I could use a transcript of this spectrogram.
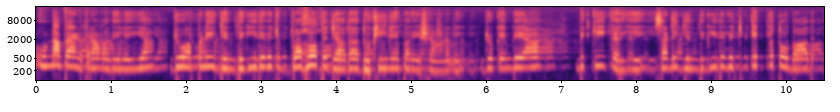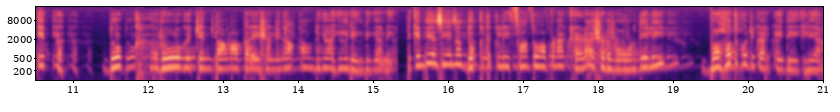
ਉਹਨਾਂ ਭੈਣ ਭਰਾਵਾਂ ਦੀ ਲਈ ਆ, ਜੋ ਆਪਣੀ ਜ਼ਿੰਦਗੀ ਦੇ ਵਿੱਚ ਬਹੁਤ ਜ਼ਿਆਦਾ ਦੁਖੀ ਨੇ, ਪਰੇਸ਼ਾਨ ਨੇ, ਜੋ ਕਹਿੰਦੇ ਆ ਵੀ ਕੀ ਕਰੀਏ? ਸਾਡੀ ਜ਼ਿੰਦਗੀ ਦੇ ਵਿੱਚ ਇੱਕ ਤੋਂ ਬਾਅਦ ਇੱਕ ਦੁੱਖ, ਰੋਗ, ਚਿੰਤਾਵਾਂ, ਪਰੇਸ਼ਾਨੀਆਂ ਆਉਂਦੀਆਂ ਹੀ ਰਹਿੰਦੀਆਂ ਨੇ। ਤੇ ਕਹਿੰਦੇ ਅਸੀਂ ਇਹਨਾਂ ਦੁੱਖ ਤਕਲੀਫਾਂ ਤੋਂ ਆਪਣਾ ਖਹਿੜਾ ਛਡਵਾਉਣ ਦੇ ਲਈ ਬਹੁਤ ਕੁਝ ਕਰਕੇ ਦੇਖ ਲਿਆ।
